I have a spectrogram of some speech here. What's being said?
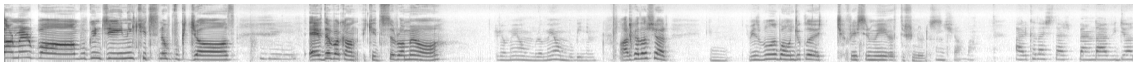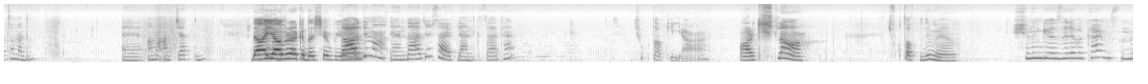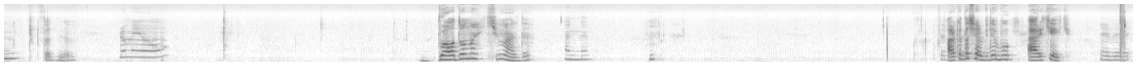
Arkadaşlar merhaba. Bugün Jane'in kedisine bakacağız. Evde bakan kedisi Romeo. Romeo'm Romeo'm bu benim. Arkadaşlar biz bunu boncukla çiftleştirmeyi düşünüyoruz. İnşallah. Arkadaşlar ben daha video atamadım. Ee, ama atacaktım. Daha yavru arkadaşlar bu ya. Daha dün yani daha dün sahiplendik zaten. Çok tatlı ya. Arkadaşlar. Çok tatlı değil mi? Şunun gözlere bakar mısınız? Çok tatlı. Romeo. Bu adı ona kim verdi? Annem. Arkadaşlar bir de bu erkek. Evet.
